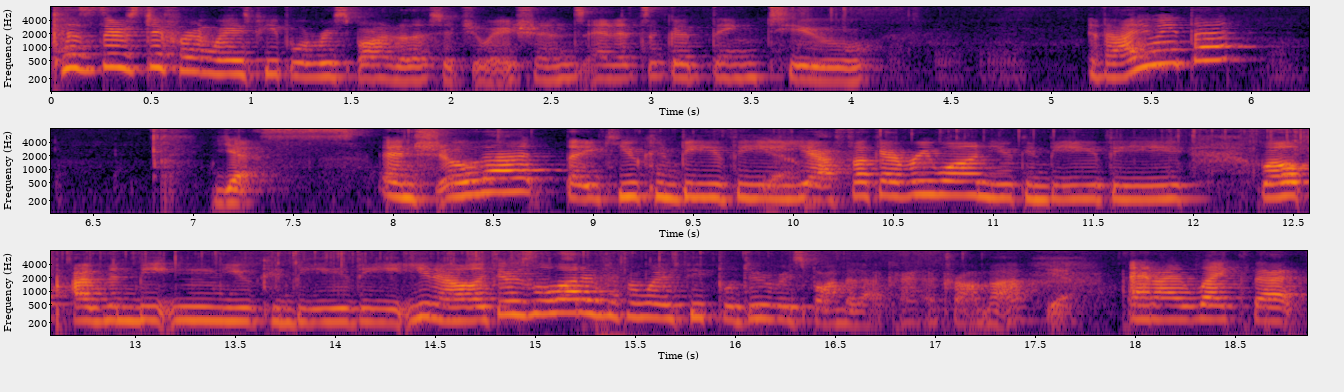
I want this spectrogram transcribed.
because there's different ways people respond to those situations, and it's a good thing to evaluate that Yes. and show that. Like, you can be the, Yeah. yeah, fuck everyone. You can be the, well, I've been beaten. You can be the, you know, like, there's a lot of different ways people do respond to that kind of trauma. Yeah. And I like that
